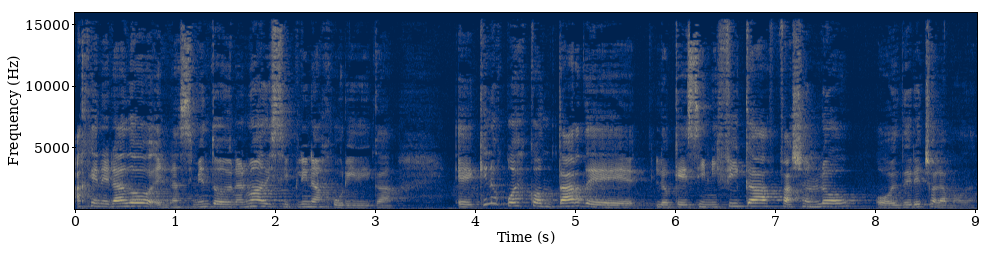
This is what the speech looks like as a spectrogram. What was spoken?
ha generado el nacimiento de una nueva disciplina jurídica. Eh, ¿Qué nos puedes contar de lo que significa Fashion Law o el derecho a la moda?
